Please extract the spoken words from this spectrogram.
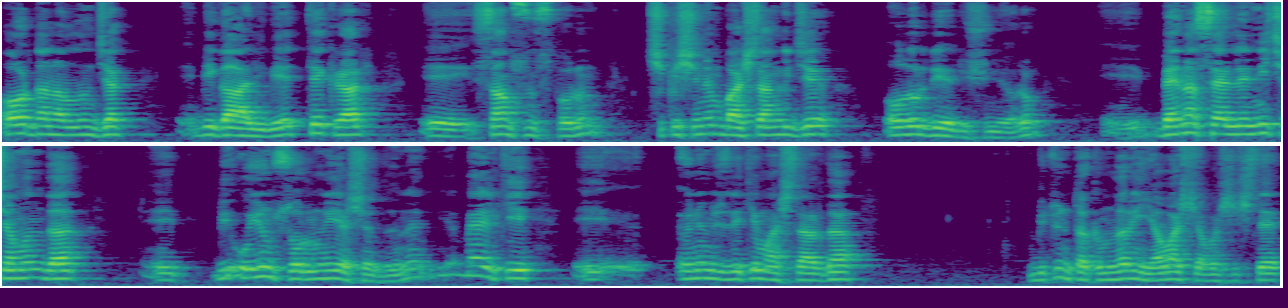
Oradan alınacak bir galibiyet tekrar e, Samsun Spor'un çıkışının başlangıcı olur diye düşünüyorum. E, Benaser'le Niçam'ın da e, bir uyum sorunu yaşadığını belki e, önümüzdeki maçlarda bütün takımların yavaş yavaş işte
